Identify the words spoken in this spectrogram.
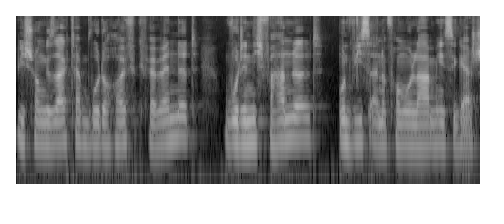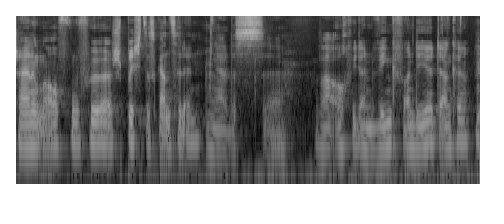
wie ich schon gesagt habe, wurde häufig verwendet, wurde nicht verhandelt und wie ist eine formularmäßige Erscheinung auf? Wofür spricht das Ganze denn? Ja, das äh, war auch wieder ein Wink von dir, danke.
